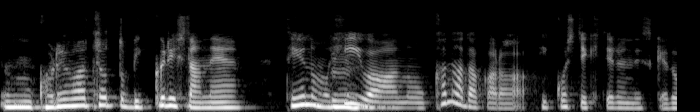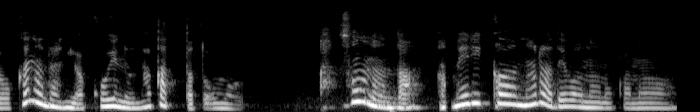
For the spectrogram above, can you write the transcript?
うん、これはちょっとびっくりしたね。っていうのも、うんヒーは、あの、カナダから引っ越してきてるんですけど、カナダにはこういうのなかったと思う。あ、そうなんだ。アメリカならではなのかな。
